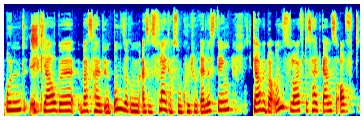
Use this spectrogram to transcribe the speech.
Und ich glaube, was halt in unseren, also es ist vielleicht auch so ein kulturelles Ding, ich glaube, bei uns läuft es halt ganz oft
